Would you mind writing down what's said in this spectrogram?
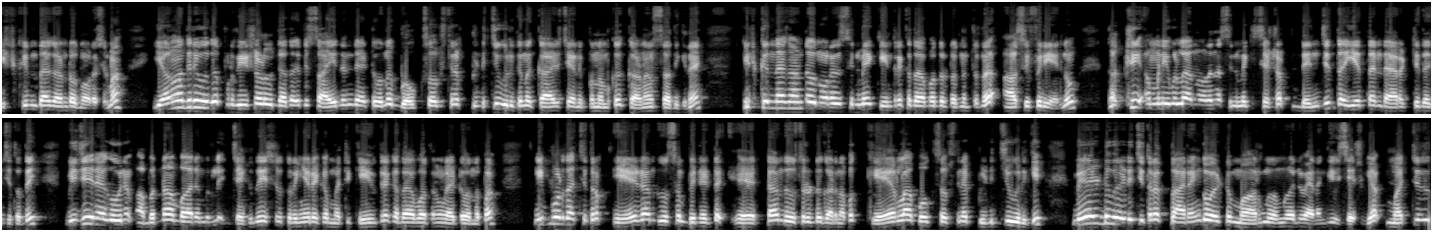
കിഷ്കിന്ദ കണ്ടോ എന്ന് പറഞ്ഞ സിനിമ. യാതൊരുവിധ പ്രതീക്ഷകളും ഇല്ലാതെ ഒരു സൈലന്റ് ആയിട്ട് വന്ന് ബോക്സ് ഓഫീസിനെ പിടിച്ചു കുരുക്കുന്ന കാഴ്ചയാണ് ഇപ്പൊ നമുക്ക് കാണാൻ സാധിക്കുന്നത്. കിഷ്കിന്ദ കണ്ടോ എന്ന് പറയുന്ന സിനിമയെ കേന്ദ്ര കഥാപാത്രത്തിൽ വന്നിട്ടുള്ളത് ആസിഫലി ആയിരുന്നു കക്ഷി അമണിവിള്ള എന്ന് പറയുന്ന സിനിമയ്ക്ക് ശേഷം രഞ്ജിത്ത് അയ്യത്താൻ ഡയറക്ട് ചെയ്ത ചിത്രത്തിൽ വിജയരാഘവനും അപർണ ബാലമുരളി ജഗദീശ് തുടങ്ങിയവരൊക്കെ മറ്റ് കേന്ദ്ര കഥാപാത്രങ്ങളായിട്ട് വന്നപ്പോൾ ആ ചിത്രം ഏഴാം ദിവസം പിന്നിട്ട് എട്ടാം ദിവസത്തിലോട്ട് കടന്നപ്പോൾ കേരള ബോക്സ് ഓഫീസിനെ പിടിച്ചു കുരുക്കി വേൾഡ് വൈഡ് ചിത്രം തരംഗമായിട്ട് മാറുന്നു എന്ന് തന്നെ വേണമെങ്കിൽ വിശേഷിക്കാം മറ്റൊരു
